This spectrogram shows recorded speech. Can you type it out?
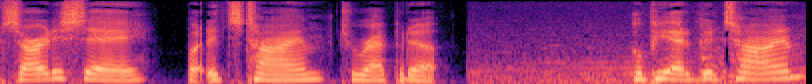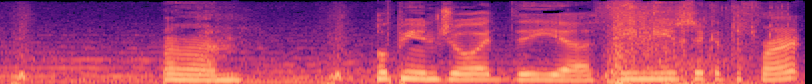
I'm sorry to say, but it's time to wrap it up. Hope you had a good time. Um, hope you enjoyed the uh, theme music at the front.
